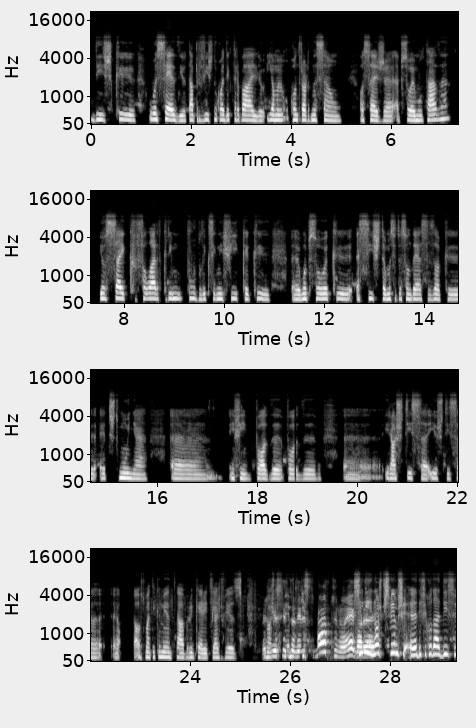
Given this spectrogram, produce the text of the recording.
diz que o assédio está previsto no Código de Trabalho e é uma contraordenação, ou seja, a pessoa é multada, eu sei que falar de crime público significa que uh, uma pessoa que assista a uma situação dessas ou que é testemunha, uh, enfim, pode, pode uh, ir à justiça e a justiça automaticamente abre o inquérito e às vezes. Mas devia-se fazer esse debate, não é? Agora... Sim, nós percebemos a dificuldade disso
